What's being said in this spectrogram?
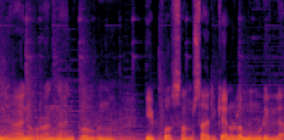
ഞാൻ ഉറങ്ങാൻ പോകുന്നു. ഇപ്പോൾ സംസാരിക്കാനുള്ള മൂഡില്ല.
